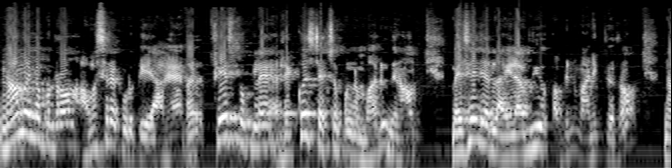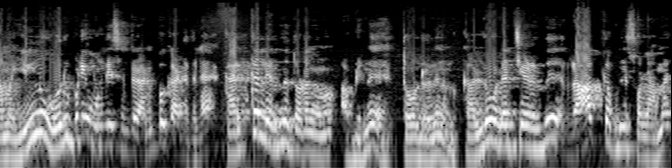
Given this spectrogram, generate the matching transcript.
நாம என்ன பண்றோம்? அவசர கொடுக்கையாக ஃபேஸ்புக்ல ரெக்வஸ்ட் அக்செப்ட் பண்ண மாதிரி தினம் மெசேஜர்ல ஐ லவ் யூ அப்படின்னு அனுப்பிடுறோம். நம்ம இன்னும் ஒருபடி முன்னே சென்று அன்பு காட்டுதல கற்கள் இருந்து தொடங்கணும் அப்படின்னு தோன்றது நம்ம கல்லும் வளர்ச்சி அடைந்து ராக் அப்படின்னு சொல்லாம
